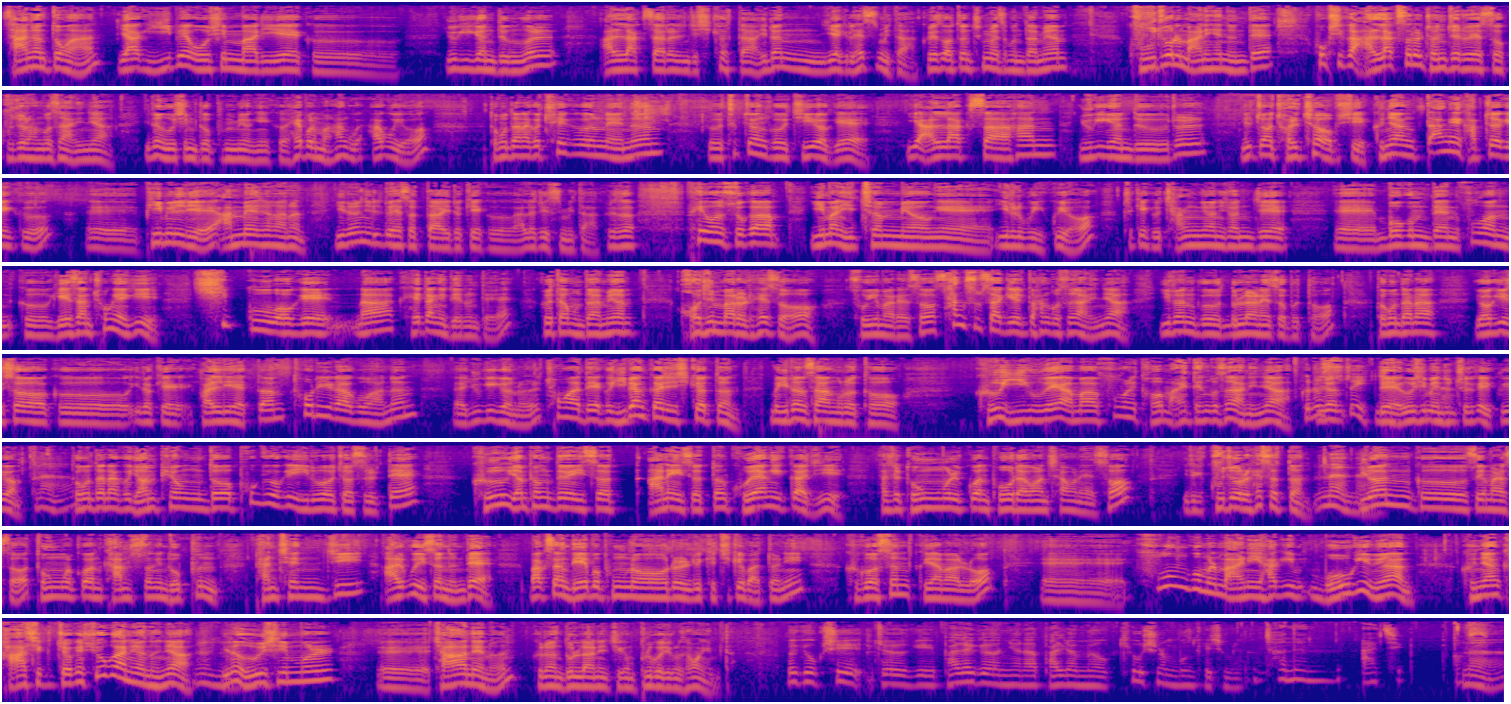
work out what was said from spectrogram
4년 동안 약 250마리의 그 유기견 등을 안락사를 이제 시켰다 이런 이야기를 했습니다. 그래서 어떤 측면에서 본다면 구조를 많이 했는데 혹시 그 안락사를 전제로 해서 구조를 한 것은 아니냐 이런 의심도 분명히 그 해볼만 하고요. 더군다나 그 최근에는 그 특정 그 지역에 이 안락사한 유기견들을 일정한 절차 없이 그냥 땅에 갑자기 그 예, 비밀리에 안매장하는 이런 일도 했었다 이렇게 그 알려져 있습니다. 그래서 회원 수가 2만 2천 명에 이르고 있고요. 특히 그 작년 현재 에, 모금된 후원 그 예산 총액이 19억에나 해당이 되는데 그렇다 본다면 거짓말을 해서 소위 말해서 상습 사기를 또 한 것은 아니냐 이런 그 논란에서부터 더군다나 여기서 그 이렇게 관리했던 톨이라고 하는 유기견을 청와대 그 입양까지 시켰던 뭐 이런 사항으로 더그 이후에 아마 후원이 더 많이 된 것은 아니냐 그럴 수도 있죠. 네 의심의 네. 눈초리가 있고요. 네. 더군다나 그 연평도 포교가 이루어졌을 때 그 연평도에 있었 안에 있었던 고양이까지 사실 동물권 보호라고 하는 차원에서 이렇게 구조를 했었던 네네. 이런 그 소위 말해서 동물권 감수성이 높은 단체인지 알고 있었는데 막상 내부 폭로를 이렇게 지켜봤더니 그것은 그야말로 에, 후원금을 많이 하기 모으기 위한 그냥 가식적인 쇼가 아니었느냐 이런 의심을 에, 자아내는 그런 논란이 지금 불거지는 상황입니다. 여기 혹시 저기 반려견이나 반려묘 키우시는 분 계십니까? 저는 아직 네.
